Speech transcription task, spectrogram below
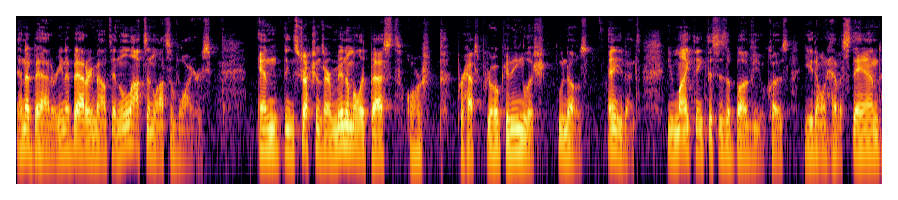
and a battery and a battery mount and lots and lots of wires. And the instructions are minimal at best or perhaps broken English, who knows any event, you might think this is above you because you don't have a stand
